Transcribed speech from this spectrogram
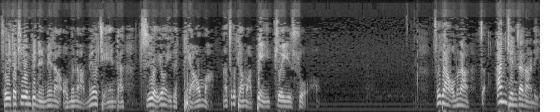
所以在住院病人里面呢，我们呢没有检验单，只有用一个条码，那这个条码便于追溯。所以讲，我们呢，这安全在哪里？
